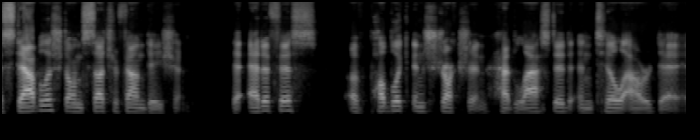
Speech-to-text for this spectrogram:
Established on such a foundation, the edifice of public instruction had lasted until our day.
